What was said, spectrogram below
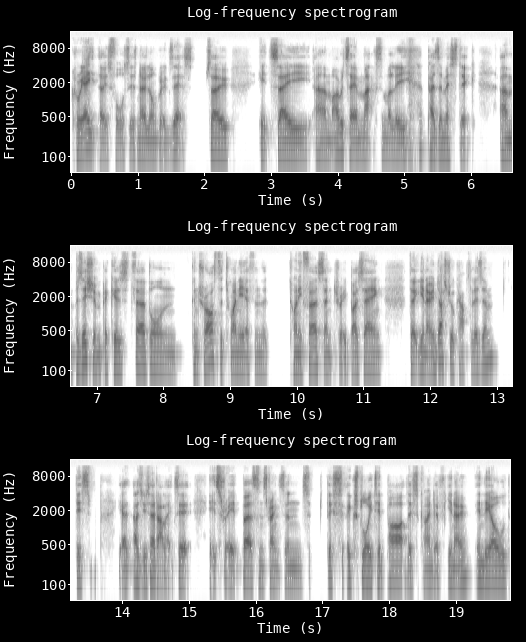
create those forces no longer exist. So it's a, um, I would say, a maximally pessimistic um, position because Therborn contrasts the 20th and the 21st century by saying that you know industrial capitalism this as you said alex it it's it births and strengthens this exploited part this kind of you know in the old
